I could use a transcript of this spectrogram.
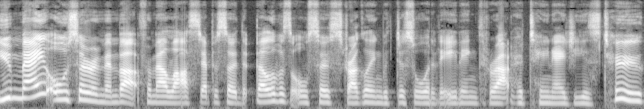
You may also remember from our last episode that Bella was also struggling with disordered eating throughout her teenage years too,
